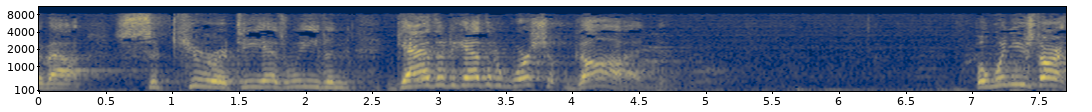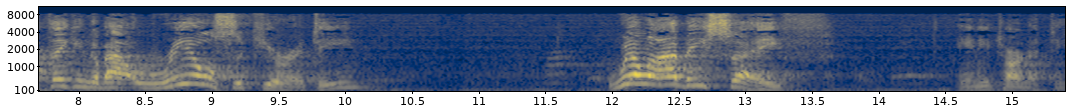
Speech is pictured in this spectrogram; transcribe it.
about security as we even gather together to worship God. But when you start thinking about real security, will I be safe in eternity?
